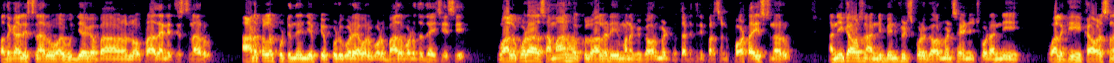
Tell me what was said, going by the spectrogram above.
పథకాలు ఇస్తున్నారు వారి ఉద్యోగంలో ప్రాధాన్యత ఇస్తున్నారు. ఆడపిల్ల పుట్టిందని చెప్పి ఎప్పుడు కూడా ఎవరు కూడా బాధపడదు దయచేసి. వాళ్ళు కూడా సమాన హక్కులు ఆల్రెడీ మనకు government thirty three percent quota ఇస్తున్నారు. అన్ని కావాల్సిన అన్ని బెనిఫిట్స్ కూడా గవర్నమెంట్ సైడ్ నుంచి కూడా అన్ని వాళ్ళకి కావాల్సిన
